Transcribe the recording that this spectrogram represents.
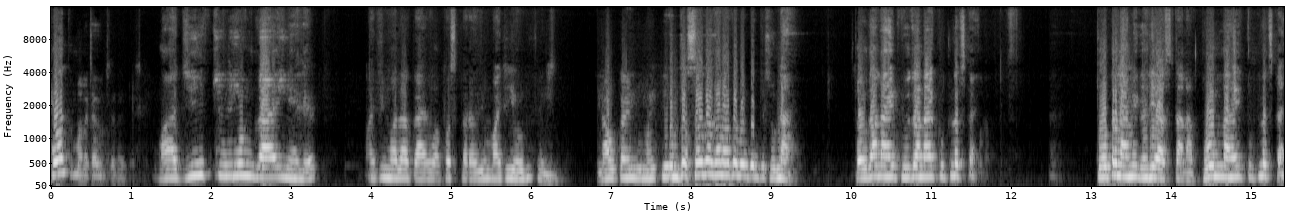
पण तुम्हाला काय विचारायचं माझी चुरून गाय नेले. माझी मला गाय वापस करावी माझी एवढीच होईल नाव काय माहिती. तुमचा सगळं झाला होता पण तुमच्या नाही. चौदा नाही तुझा नाही कुठलंच काय टोटल आम्ही घरी असताना फोन नाही कुठलंच काय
